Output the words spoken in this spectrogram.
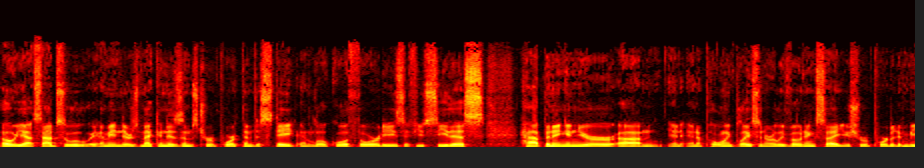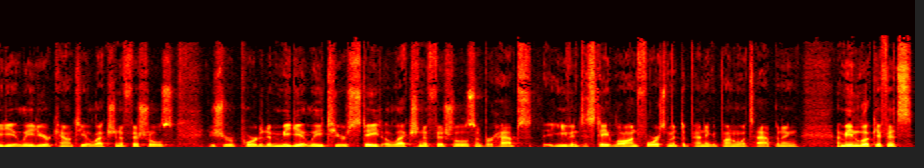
Oh, yes, absolutely. I mean, there's mechanisms to report them to state and local authorities. If you see this happening in your um, in, in, a polling place, an early voting site, you should report it immediately to your county election officials. You should report it immediately to your state election officials and perhaps even to state law enforcement, depending upon what's happening. I mean, look, if it's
